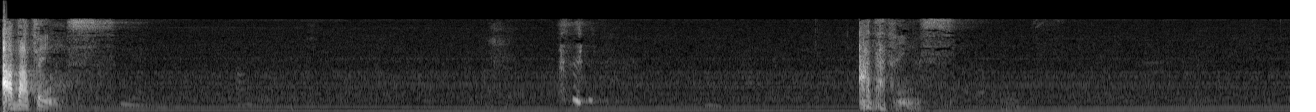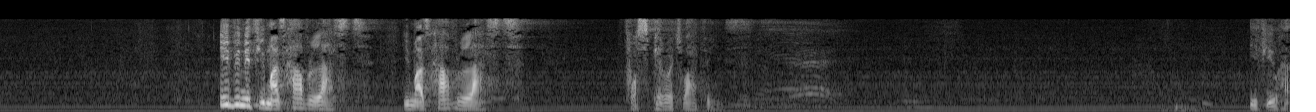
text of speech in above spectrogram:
Other things. other things. Even if you must have lust, you must have lust for spiritual things. If you have,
